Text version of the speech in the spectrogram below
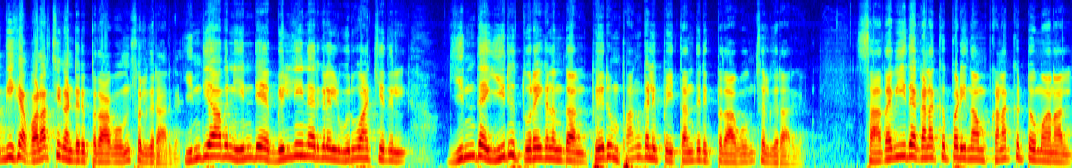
அதிக வளர்ச்சி கண்டிருப்பதாகவும் சொல்கிறார்கள். இந்தியாவின் இந்திய பில்லியனர்களில் உருவாக்கியதில் இந்த இரு துறைகளும் தான் பெரும் பங்களிப்பை தந்திருப்பதாகவும் சொல்கிறார்கள். சதவீத கணக்குப்படி நாம் கணக்கிட்டோமானால்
